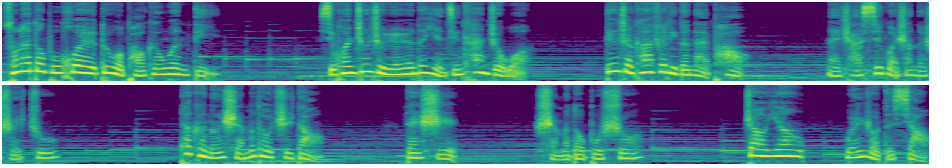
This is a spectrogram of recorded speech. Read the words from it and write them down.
从来都不会对我刨根问底，喜欢睁着圆圆的眼睛看着我，盯着咖啡里的奶泡，奶茶吸管上的水珠。他可能什么都知道，但是什么都不说，照样温柔的笑。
